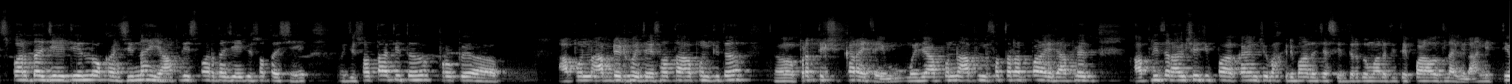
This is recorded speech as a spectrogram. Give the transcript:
स्पर्धा जी आहे ती लोकांशी नाही आपली स्पर्धा जी आहे ती स्वतःशी आहे. म्हणजे स्वतः तिथं प्रोपे आपण अपडेट व्हायचं आहे स्वतः आपण तिथं प्रत्यक्ष करायचं आहे म्हणजे आपण आपलं स्वतःलाच पळायचं आहे. आपल्या आपली जर आयुष्याची पा कायमची भाकरी बांधायची असेल तर तुम्हाला तिथे पळावंच लागेल. आणि ते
